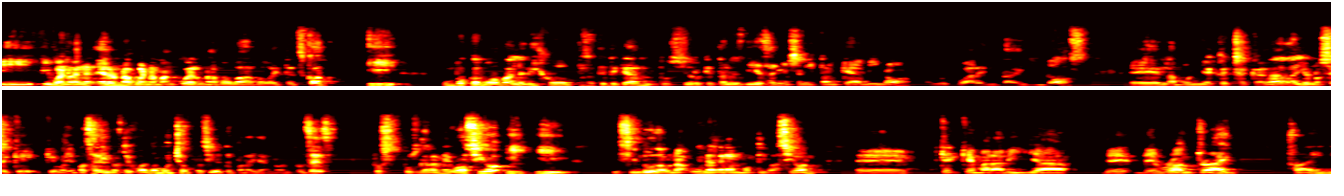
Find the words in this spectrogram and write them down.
y, bueno, era, una buena mancuerna Boba, Boba y Ted Scott. Y un poco boba le dijo, pues a ti te quedan, pues yo creo que tal vez 10 años en el tanque, a mí no, tengo 42, eh, la muñeca hecha cagada, yo no sé qué, qué, vaya a pasar y no estoy jugando mucho, pues síguete para allá, ¿no? Entonces, pues, pues gran negocio y, y, sin duda una, una gran motivación, eh, qué, qué, maravilla de, de run try, try,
